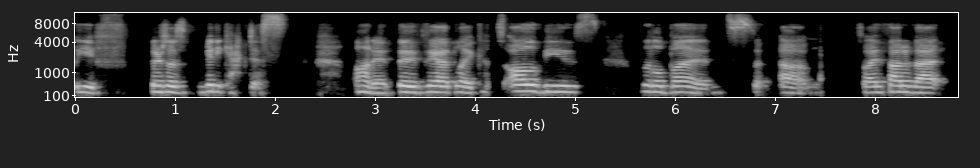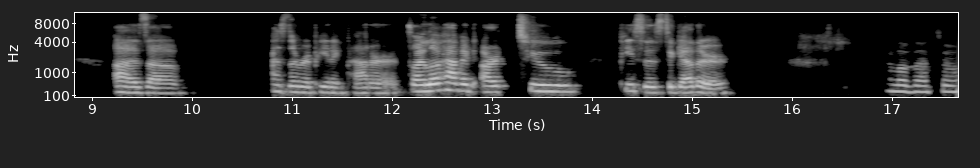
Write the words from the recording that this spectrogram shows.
leaf there's a mini cactus on it. They they had like all of these little buds. Um, so I thought of that as um as the repeating pattern. So I love having our two pieces together. I love that too.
